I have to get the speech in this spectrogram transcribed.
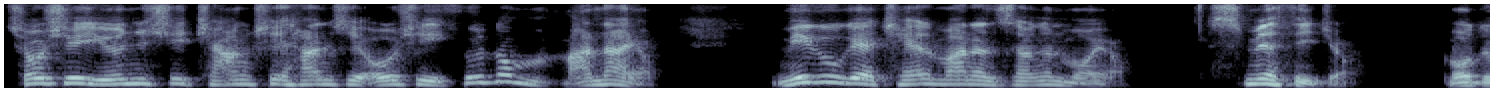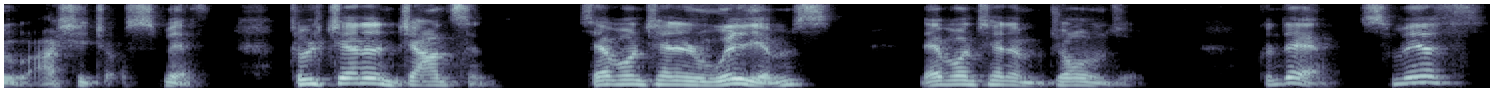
조씨, 윤씨, 장씨, 한씨, 오씨 그도 많아요. 미국의 제일 많은 성은 뭐요? 스미스이죠. 모두 아시죠? 스미스. 둘째는 존슨, 세 번째는 윌리엄스, 네 번째는 존스. 근데 스미스,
